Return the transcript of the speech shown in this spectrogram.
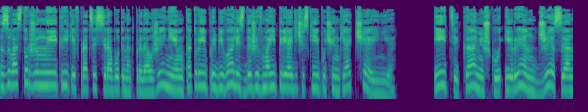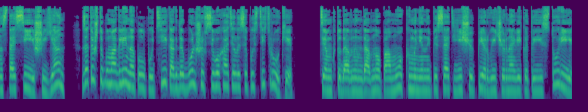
за восторженные крики в процессе работы над продолжением, которые пробивались даже в мои периодические пучинки отчаяния. Ити, Камешку, Ирен, Джесс и Анастасии Шиян за то, что помогли на полпути, когда больше всего хотелось опустить руки. Тем, кто давным-давно помог мне написать еще первый черновик этой истории,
